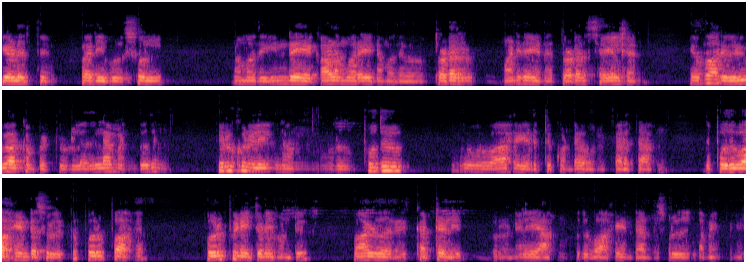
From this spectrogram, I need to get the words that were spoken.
எழுத்து பதிவு சொல் நமது இன்றைய காலம் வரை நமது தொடர் மனித இன தொடர் செயல்கள் எவ்வாறு விரிவாக்கம் பெற்றுள்ளதெல்லாம் என்பது திருக்குறளில் நாம் ஒரு பொதுவாக எடுத்துக்கொண்ட ஒரு கருத்தாகும். இந்த பொதுவாக என்ற சொல்லுக்கு பொறுப்பாக பொறுப்பினை துணை கொண்டு வாழ்வது கற்றலில் ஒரு நிலையாகும். பொதுவாக என்ற அந்த சொல் அமைப்பினை.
